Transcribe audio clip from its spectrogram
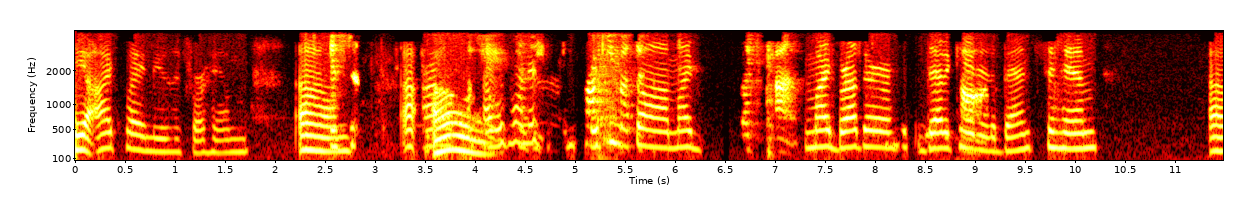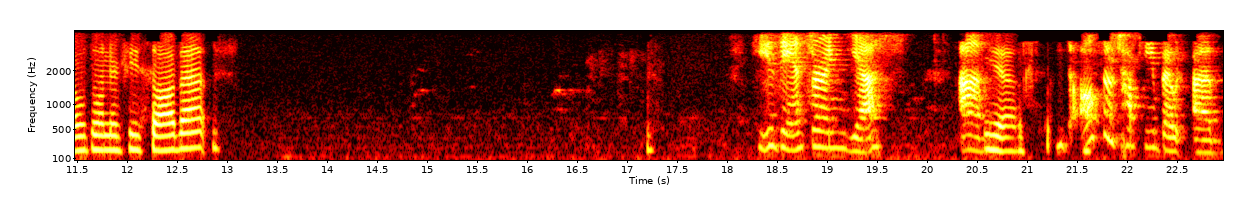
Yeah, I play music for him. Um, I, I, Oh. I was wondering if talking you saw my um, my brother dedicated a bench to him. I was wondering if he saw that. he's answering yes. Um, Yes. He's also talking about um,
